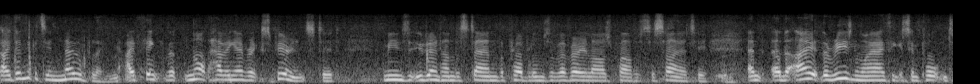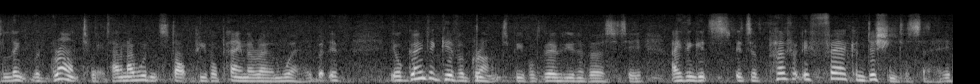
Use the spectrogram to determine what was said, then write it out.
I don't think it's ennobling. I think that not having ever experienced it means that you don't understand the problems of a very large part of society. And and I, the reason why I think it's important to link the grant to it. I mean, I wouldn't stop people paying their own way, but if you're going to give a grant to people to go to university, I think it's it's a perfectly fair condition to say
